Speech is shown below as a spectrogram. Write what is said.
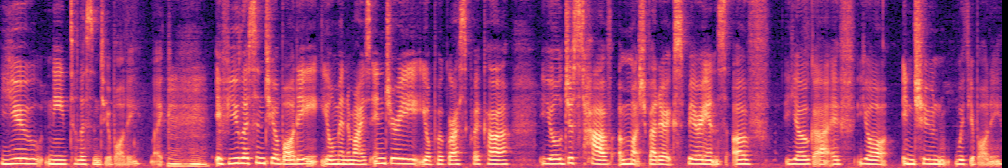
you need to listen to your body. Like if you listen to your body, you'll minimize injury, you'll progress quicker, you'll just have a much better experience of yoga if you're in tune with your body.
